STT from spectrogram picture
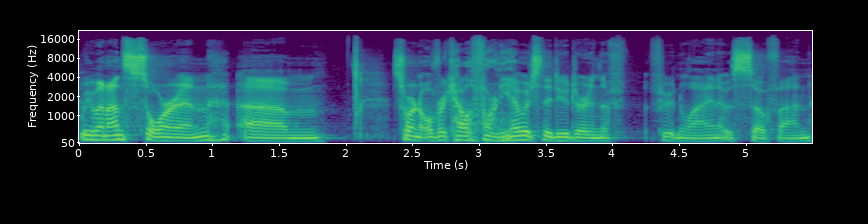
We went on Soarin', um, Soarin' over California, which they do during the food and wine. It was so fun.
